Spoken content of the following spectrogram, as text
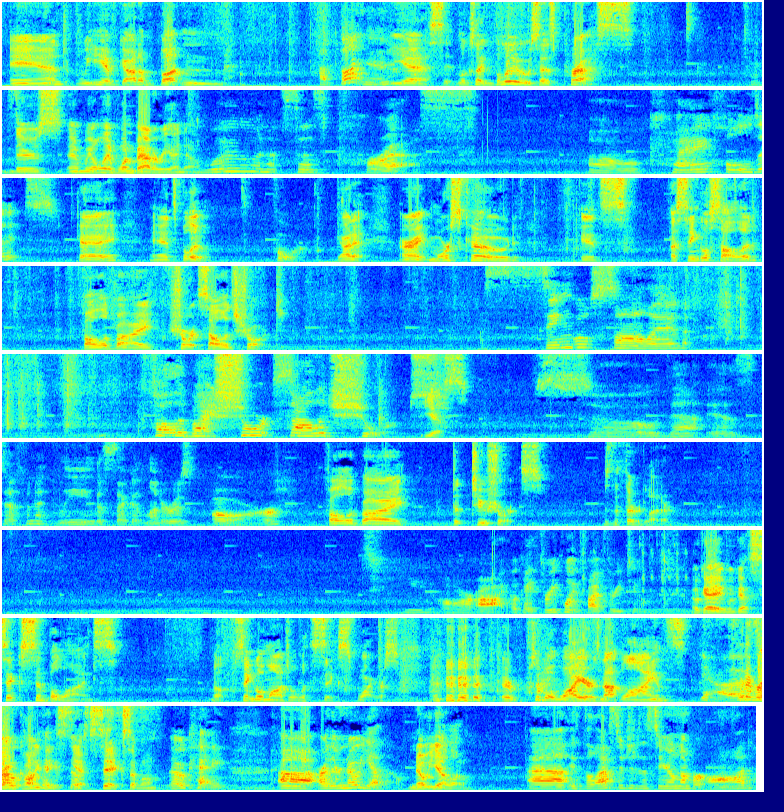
And we have got a button. A button. Yes, it looks like blue says press. There's, and we only have one battery. I know. Blue and it says press. Okay, hold it. Okay, and it's blue. Four. Got it. All right, Morse code. It's a single solid, followed by short solid short. A single solid. Followed by short solid short. Yes. So that is definitely the second letter is R. Followed by d- two shorts. Is the third letter. T R I. Okay, 3.532. Okay, we've got six simple lines. Well, single module with six wires. or simple wires, not lines. Yeah. Whatever so- I'm calling okay, things. So, yeah, six of them. Okay. Uh, are there no yellow? No yellow. Uh, is the last digit of the serial number odd?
